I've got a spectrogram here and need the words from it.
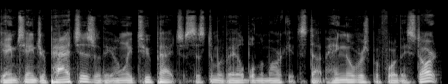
Game Changer patches are the only two patch system available in the market to stop hangovers before they start.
